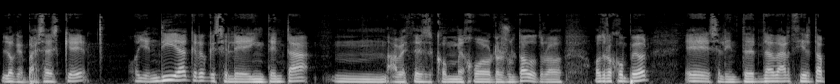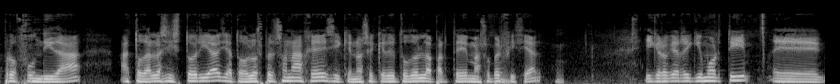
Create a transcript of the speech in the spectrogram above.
Lo que pasa es que hoy en día creo que se le intenta, mm, a veces con mejor resultado, otro- otros con peor, eh, se le intenta dar cierta profundidad a todas las historias y a todos los personajes y que no se quede todo en la parte más superficial. Y creo que Ricky Morty eh,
